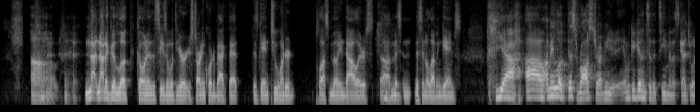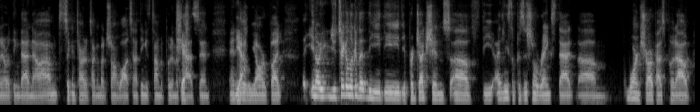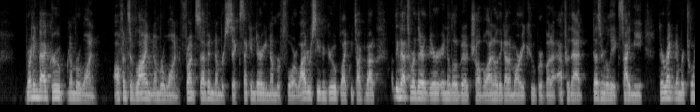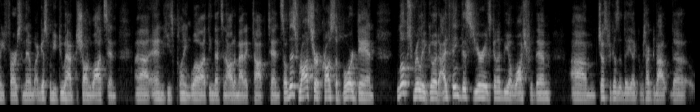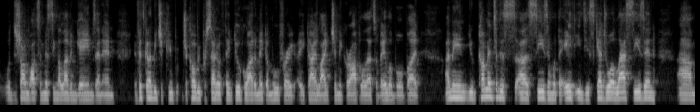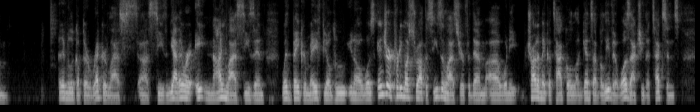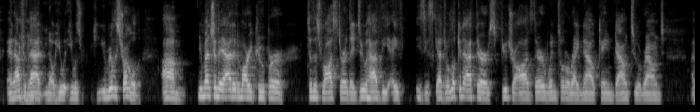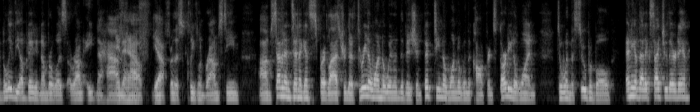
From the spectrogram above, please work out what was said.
Um, not not a good look going into the season with your, your starting quarterback that is getting two hundred plus million dollars, uh, missing missing eleven games. Yeah, uh, I mean, look, this roster. I mean, and we could get into the team and the schedule and everything that now. I'm sick and tired of talking about Sean Watson. I think it's time to put in the yeah. past, and and yeah. here we are. But you know, you, you, take a look at the, the the the projections of the at least the positional ranks that um, Warren Sharp has put out. Running back group number one, offensive line number one, front seven number six, secondary number four, wide receiving group like we talked about. I think that's where they're they're in a little bit of trouble. I know they got Amari Cooper, but after that doesn't really excite me. They're ranked number twenty first, and then I guess when you do have Deshaun Watson uh, and he's playing well, I think that's an automatic top ten. So this roster across the board, Dan looks really good. I think this year is going to be a wash for them, um, just because of the like we talked about the with Deshaun Watson missing 11 games, and and if it's going to be Jacoby, Jacoby Brissett, if they do go out and make a move for a, a, guy like Jimmy Garoppolo, that's available. But I mean, you come into this uh, season with the eighth easiest schedule. Last season, um, I didn't even look up their record last uh, season. Yeah, they were eight and nine last season with Baker Mayfield, who you know was injured pretty much throughout the season last year for them uh, when he tried to make a tackle against, I believe it was actually the Texans. And after mm-hmm. that, you know, he he was he really struggled. Um, you mentioned they added Amari Cooper to this roster. They do have the eighth easy schedule. Looking at their future odds, their win total right now came down to around I believe the updated number was around eight and a half. Eight and a half. Uh, yeah, for this Cleveland Browns team. Um, seven and ten against the spread last year. They're three to one to win the division, fifteen to one to win the conference, thirty to one to win the Super Bowl. Any of that excite you there, Dan?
